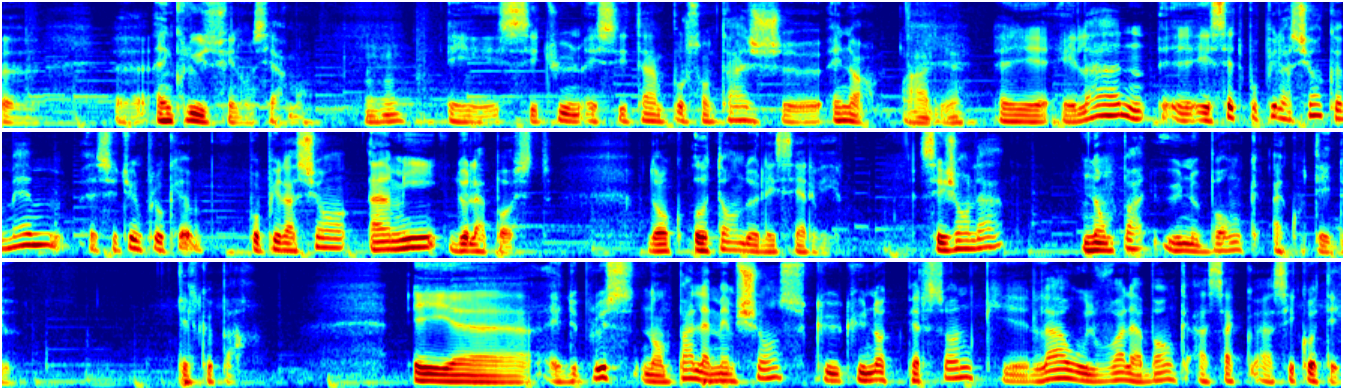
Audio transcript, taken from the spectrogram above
euh, euh, incluse financièrement. Mhm. Et c'est un pourcentage euh, énorme. Et, et, là, et cette population, quand même, c'est une population amie de la poste. Donc, autant de les servir. Ces gens-là n'ont pas une banque à côté d'eux, quelque part. Et, euh, et, de plus, n'ont pas la même chance qu'une autre personne qui est là où il voit la banque à, sa, à ses côtés.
